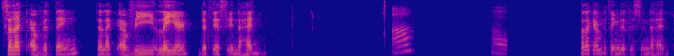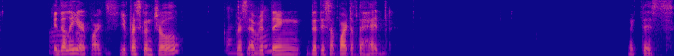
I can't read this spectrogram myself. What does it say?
select everything. Select every layer that is in the head. Ah. Oh. Select everything that is in the head. In the ah, layer parts, you press control, press everything that is a part of the head. Like this.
